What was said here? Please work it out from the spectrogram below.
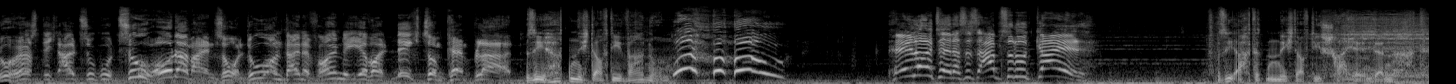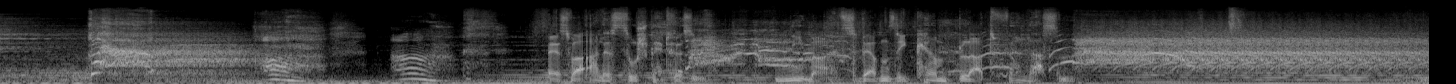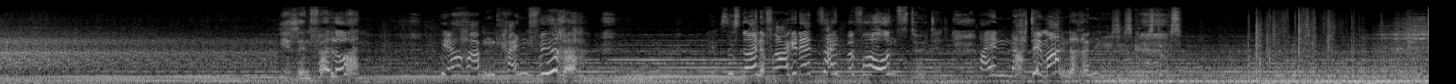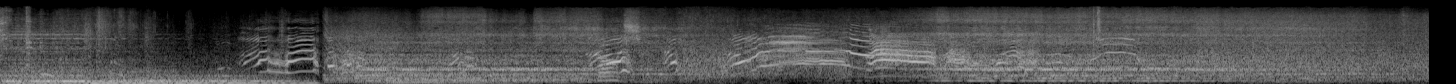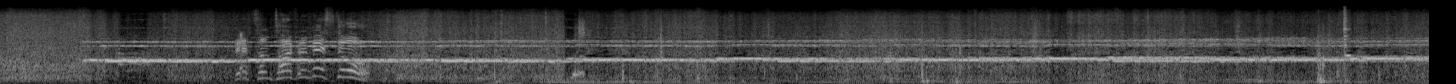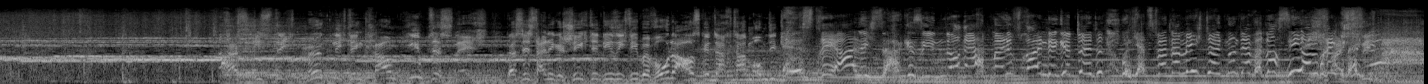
Du hörst nicht allzu gut zu, oder, mein Sohn? Du und deine Freunde, ihr wollt nicht zum Camp Blood. Sie hörten nicht auf die Warnung. Hey Leute, das ist absolut geil! Sie achteten nicht auf die Schreie in der Nacht. Es war alles zu spät für sie. Niemals werden sie Camp Blood verlassen. Wir sind verloren. Wir haben keinen Führer. Es ist nur eine Frage der Zeit, bevor er uns tötet. Einen nach dem anderen. Jesus Christus. Zum Teufel bist du? Das ist nicht möglich. Den Clown gibt es nicht. Das ist eine Geschichte, die sich die Bewohner ausgedacht haben, um die... Er ist real, ich sage es Ihnen doch. Er hat meine Freunde getötet und jetzt wird er mich töten und er wird auch Sie Ich weiß umbringen.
